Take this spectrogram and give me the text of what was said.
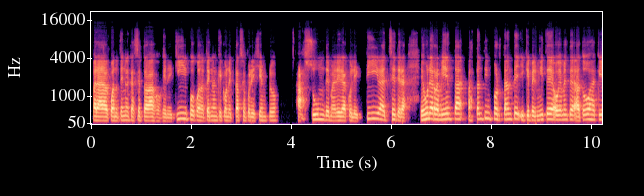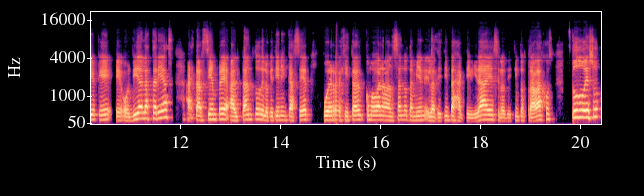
para cuando tengan que hacer trabajos en equipo, cuando tengan que conectarse, por ejemplo, a Zoom de manera colectiva, etcétera. Es una herramienta bastante importante y que permite, obviamente, a todos aquellos que eh, olvidan las tareas a estar siempre al tanto de lo que tienen que hacer poder registrar cómo van avanzando también en las distintas actividades, en los distintos trabajos. Todo eso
